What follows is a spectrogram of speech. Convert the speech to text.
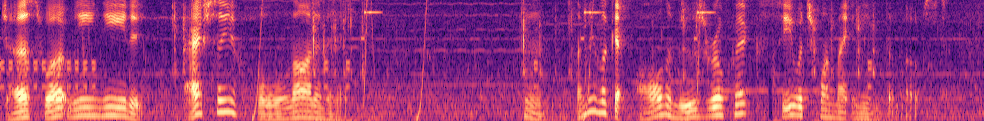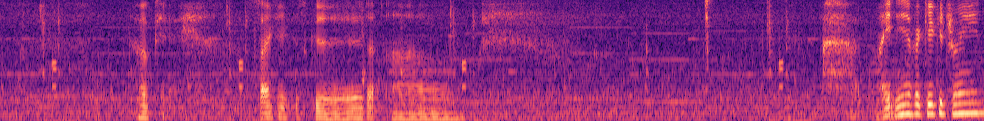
Just what we needed. Actually, hold on a minute. Hmm. Let me look at all the moves real quick, see which one might need the most. Okay. Psychic is good. Um, might need for Giga Drain.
